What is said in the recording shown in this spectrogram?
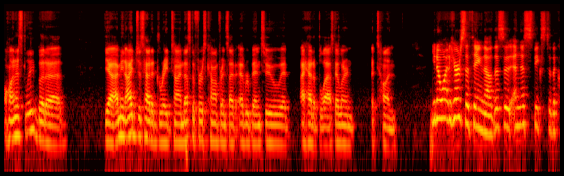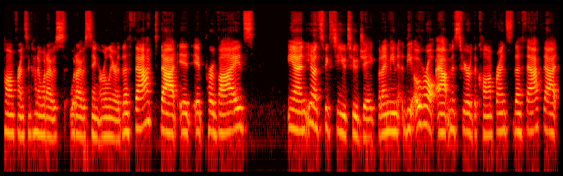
honestly. But uh, yeah, I mean, I just had a great time. That's the first conference I've ever been to. It, I had a blast. I learned a ton. You know what? Here's the thing though. This is and this speaks to the conference and kind of what I was what I was saying earlier. The fact that it it provides and you know it speaks to you too, Jake, but I mean the overall atmosphere of the conference, the fact that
